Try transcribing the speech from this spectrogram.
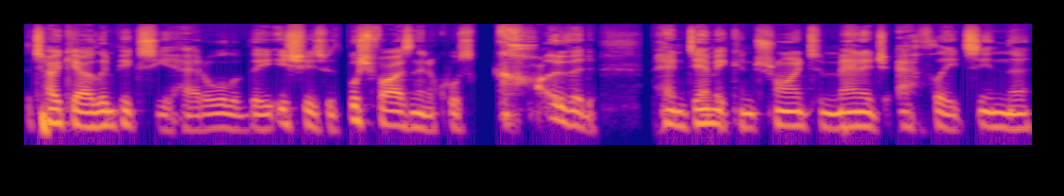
the Tokyo Olympics. You had all of the issues with bushfires, and then of course COVID pandemic, and trying to manage athletes in the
